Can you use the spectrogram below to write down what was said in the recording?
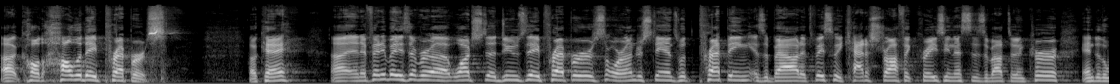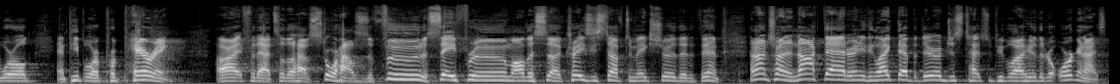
uh, called holiday preppers okay? Uh, and if anybody's ever uh, watched uh, doomsday preppers or understands what prepping is about it's basically catastrophic craziness is about to incur into the world and people are preparing all right, for that. So they'll have storehouses of food, a safe room, all this uh, crazy stuff to make sure that them. And I'm not trying to knock that or anything like that, but there are just types of people out here that are organized.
